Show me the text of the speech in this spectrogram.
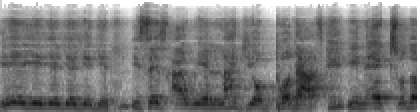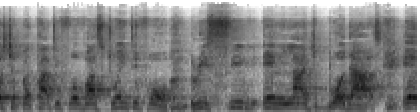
Yeah, yeah, yeah, yeah, yeah. He says, I will enlarge your borders. In Exodus chapter 34, verse 24, receive enlarged borders. Eh,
